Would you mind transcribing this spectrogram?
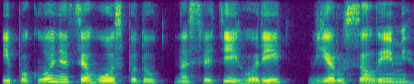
і поклоняться Господу на святій горі в Єрусалимі.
